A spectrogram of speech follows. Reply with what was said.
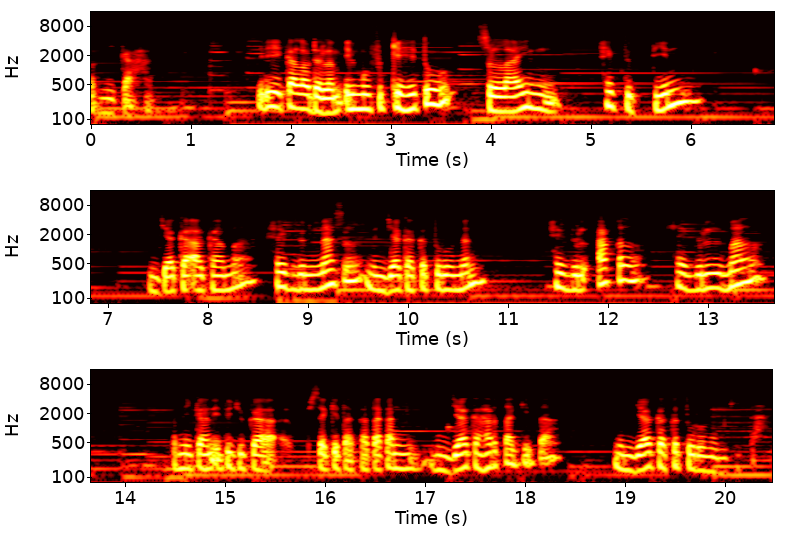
pernikahan. Jadi kalau dalam ilmu fikih itu selain hifduddin menjaga agama, hifdzul nasl, menjaga keturunan, hifdzul akal, hifdzul mal. Pernikahan itu juga bisa kita katakan menjaga harta kita, menjaga keturunan kita.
